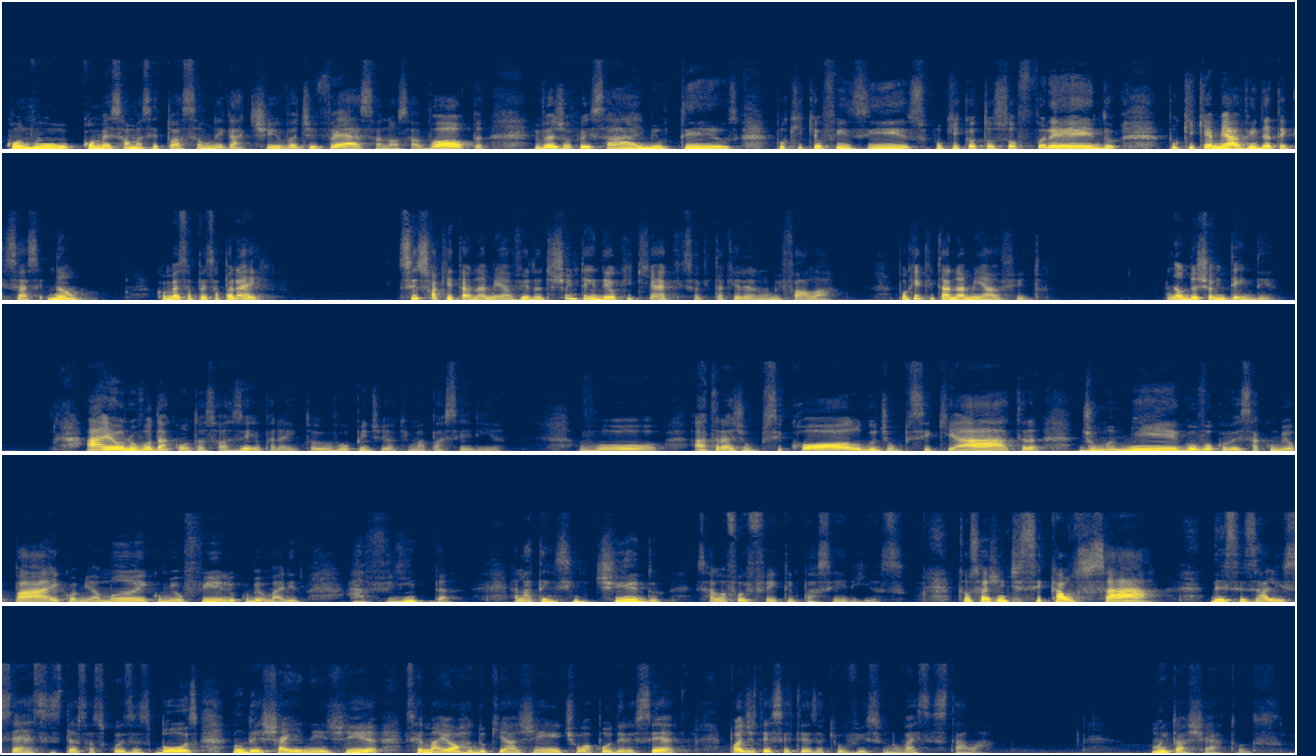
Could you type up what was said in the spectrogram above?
Quando começar uma situação negativa, diversa à nossa volta, em vez de eu pensar, ai meu Deus, por que, que eu fiz isso? Por que, que eu estou sofrendo? Por que, que a minha vida tem que ser assim? Não. Começa a pensar, peraí, se isso aqui está na minha vida, deixa eu entender o que, que é que isso aqui está querendo me falar. Por que está na minha vida? Não, deixa eu entender. Ah, eu não vou dar conta sozinha? Peraí, então eu vou pedir aqui uma parceria vou atrás de um psicólogo, de um psiquiatra, de um amigo, vou conversar com meu pai, com a minha mãe, com meu filho, com meu marido. A vida, ela tem sentido se ela foi feita em parcerias. Então, se a gente se calçar desses alicerces, dessas coisas boas, não deixar a energia ser maior do que a gente ou apodrecer, pode ter certeza que o vício não vai se instalar. Muito axé a todos.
